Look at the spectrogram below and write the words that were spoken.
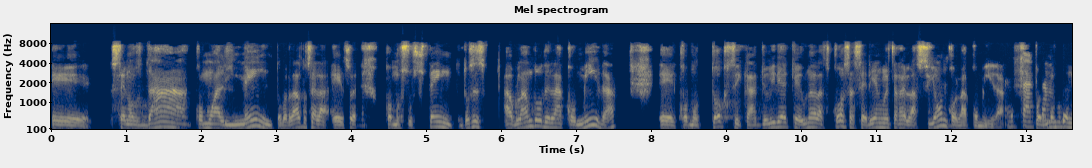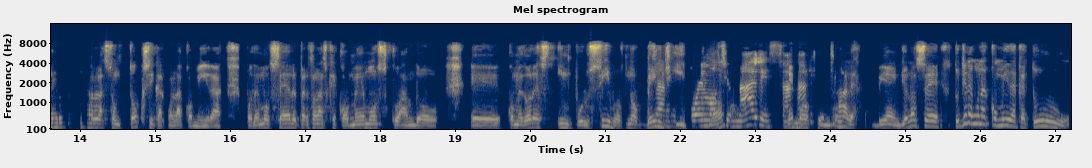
eh, se nos da como alimento, ¿verdad? O sea, eso, como sustento. Entonces, hablando de la comida eh, como tóxica, yo diría que una de las cosas sería nuestra relación con la comida. Podemos tener una relación tóxica con la comida. Podemos ser personas que comemos cuando eh, comedores impulsivos, no binge O emocionales. Emocionales también. Yo no sé, tú tienes una comida que tú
